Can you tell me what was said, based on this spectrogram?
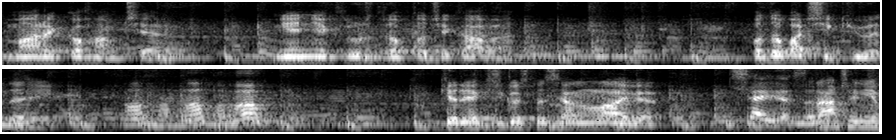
Marek, kocham cię. Nie, nie, klucz drop to ciekawe. Podoba ci się Q&A. Aha, aha, aha. Kiedy jakiś gość specjalny na live? Dzisiaj jest. Raczej nie,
